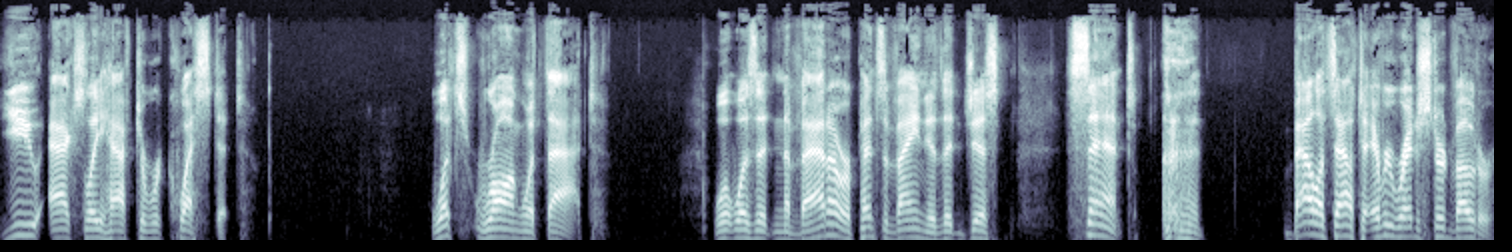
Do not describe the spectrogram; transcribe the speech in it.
You actually have to request it. What's wrong with that? What was it, Nevada or Pennsylvania that just sent ballots out to every registered voter?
